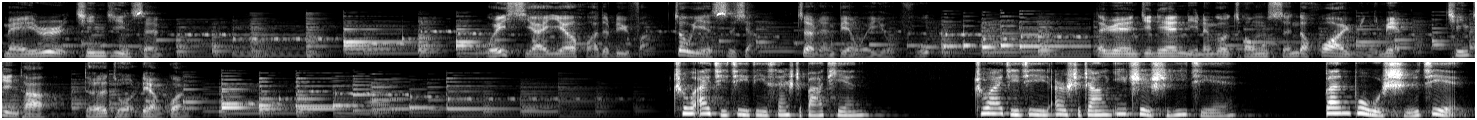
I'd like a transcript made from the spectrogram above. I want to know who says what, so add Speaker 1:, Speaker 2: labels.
Speaker 1: 每日亲近神，唯喜爱耶和华的律法，昼夜思想，这人便为有福。但愿今天你能够从神的话语里面亲近他，得着亮光。
Speaker 2: 出埃及记第三十八天，出埃及记二十章一至十一节，颁布十诫。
